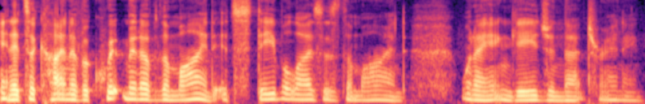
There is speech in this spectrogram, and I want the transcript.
And it's a kind of equipment of the mind. It stabilizes the mind when I engage in that training.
